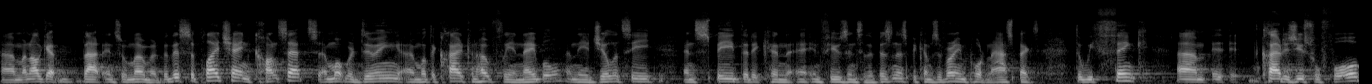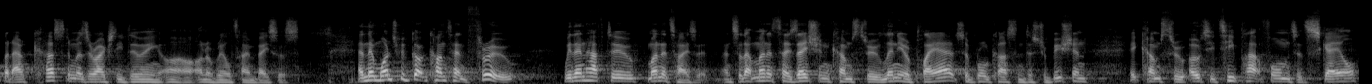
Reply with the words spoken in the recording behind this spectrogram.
Um, and I'll get that into a moment. But this supply chain concept and what we're doing and what the cloud can hopefully enable and the agility and speed that it can uh, infuse into the business becomes a very important aspect that we think um, it, it, the cloud is useful for, but our customers are actually doing on, on a real time basis. And then once we've got content through, we then have to monetize it. And so that monetization comes through linear playouts, so broadcast and distribution. It comes through OTT platforms at scale.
